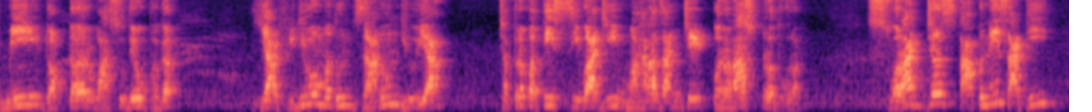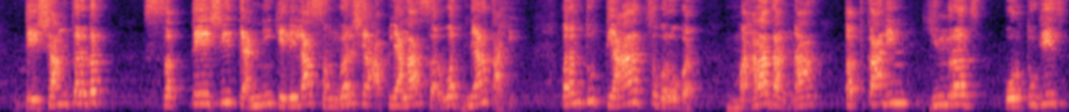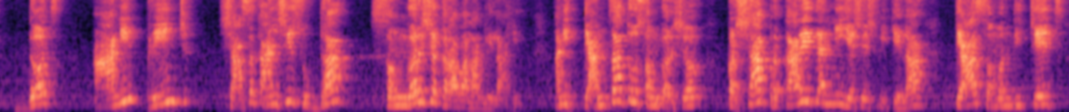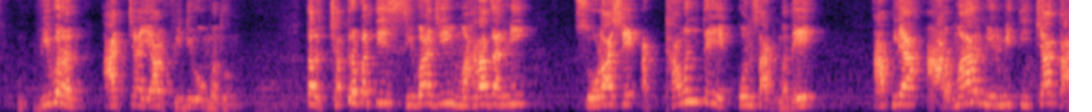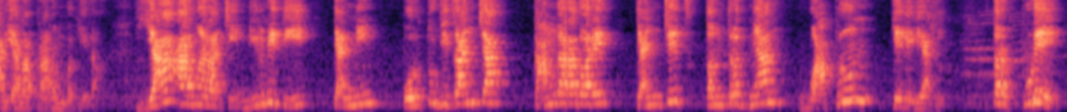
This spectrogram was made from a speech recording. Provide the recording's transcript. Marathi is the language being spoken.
मी डॉक्टर वासुदेव भगत या व्हिडिओमधून जाणून घेऊया छत्रपती शिवाजी महाराजांचे परराष्ट्र धोरण. स्वराज्य स्थापनेसाठी देशांतर्गत सत्तेशी त्यांनी केलेला संघर्ष आपल्याला सर्वज्ञात आहे. परंतु त्याचबरोबर महाराजांना तत्कालीन इंग्रज पोर्तुगीज डच आणि फ्रेंच शासकांशी सुद्धा संघर्ष करावा लागलेला आहे. आणि त्यांचा तो संघर्ष कशा प्रकारे त्यांनी यशस्वी केला त्या संबंधीचेच विवरण आजच्या या व्हिडिओमधून. तर छत्रपती शिवाजी महाराजांनी सोळाशे अठ्ठावन्न ते एकोणसाठमध्ये आपल्या आरमार निर्मितीच्या कार्याला प्रारंभ केला. या आरमाराची निर्मिती त्यांनी पोर्तुगीजांच्या कामगाराद्वारे त्यांचेच तंत्रज्ञान वापरून केलेली आहे. तर पुढे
